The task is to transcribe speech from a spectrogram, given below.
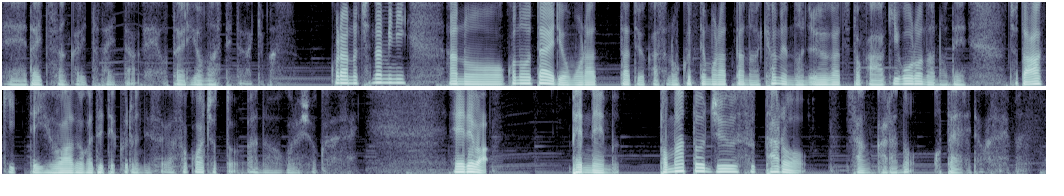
えー、大地さんからいただいた、えー、お便り読ませていただきます。これあの、ちなみに、あのー、このお便りをもらったというか、その送ってもらったのは去年の10月とか秋頃なので、ちょっと秋っていうワードが出てくるんですが、そこはちょっと、あの、ご了承ください。えー、では、ペンネーム、トマトジュース太郎さんからのお便りでございます。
